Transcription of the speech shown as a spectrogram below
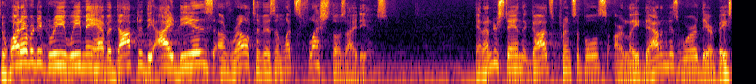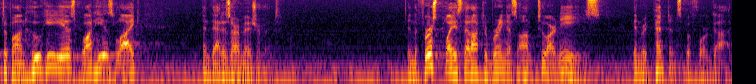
To whatever degree we may have adopted the ideas of relativism, let's flesh those ideas. And understand that God's principles are laid down in His Word. They are based upon who He is, what He is like, and that is our measurement. In the first place, that ought to bring us on to our knees in repentance before God,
